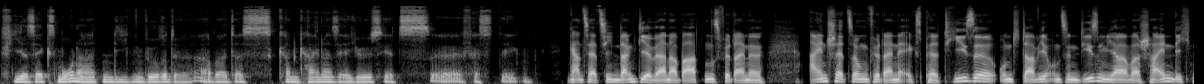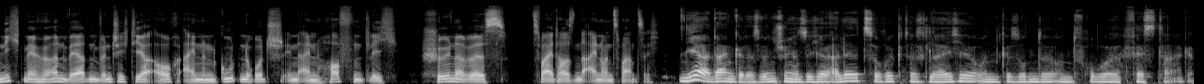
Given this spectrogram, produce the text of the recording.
vier, sechs Monaten liegen würde. Aber das kann keiner seriös jetzt äh, festlegen. Ganz herzlichen Dank dir, Werner Bartens, für deine Einschätzung, für deine Expertise. Und da wir uns in diesem Jahr wahrscheinlich nicht mehr hören werden, wünsche ich dir auch einen guten Rutsch in ein hoffentlich schöneres 2021. Ja, danke. Das wünschen wir uns sicher alle. Zurück das Gleiche und gesunde und frohe Festtage.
